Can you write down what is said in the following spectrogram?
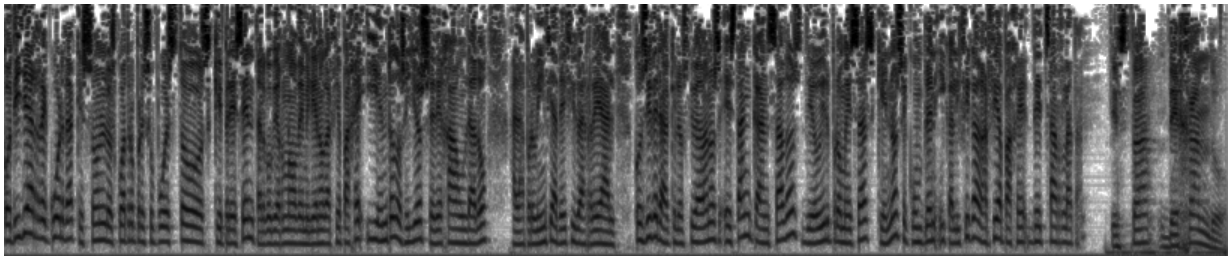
Cotillas recuerda que son los cuatro presupuestos que presenta el gobierno de Emiliano García Paje y en todos ellos se deja a un lado a la provincia de Ciudad Real. Considera que los ciudadanos están cansados de oír promesas que no se cumplen y califica a García Paje de charlatán. Está dejando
